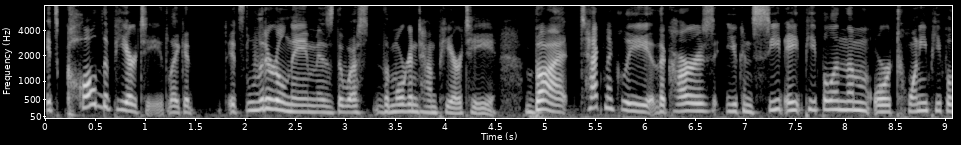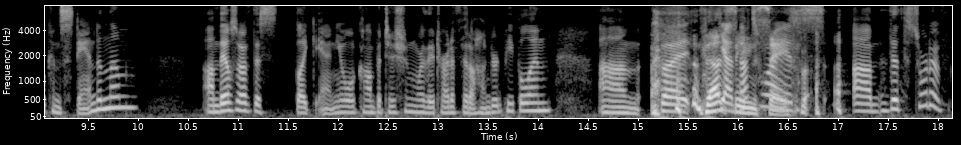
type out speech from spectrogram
it's called the PRT. Like it, its literal name is the West, the Morgantown PRT. But technically, the cars you can seat eight people in them, or twenty people can stand in them. Um, they also have this like annual competition where they try to fit hundred people in. Um, but that yeah, seems that's why safe. it's um, the sort of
